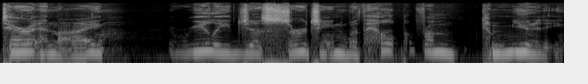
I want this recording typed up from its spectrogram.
Tara and I really just searching with help from community.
